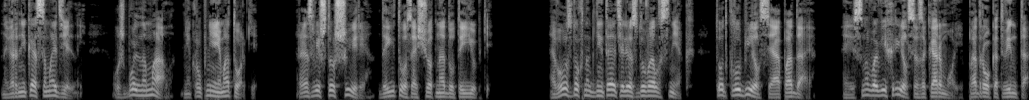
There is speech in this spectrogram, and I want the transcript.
наверняка самодельный. Уж больно мал, не крупнее моторки. Разве что шире, да и то за счет надутой юбки. Воздух нагнетателя сдувал снег, тот клубился, опадая, и снова вихрился за кормой, под рокот винта.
